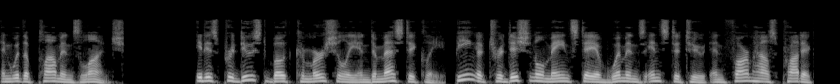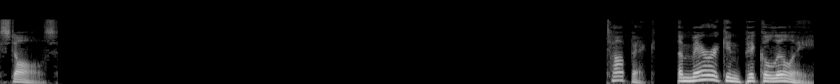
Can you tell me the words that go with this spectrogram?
and with a ploughman's lunch. It is produced both commercially and domestically, being a traditional mainstay of women's institute and farmhouse product stalls. American piccalilli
